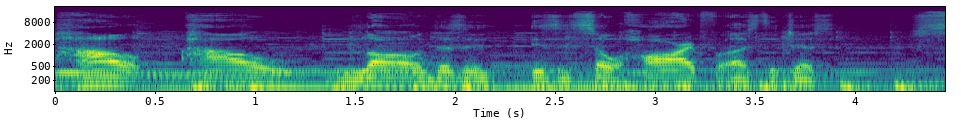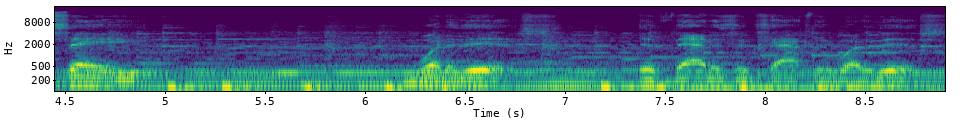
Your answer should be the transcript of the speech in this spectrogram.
How how long does it is it so hard for us to just say what it is if that is exactly what it is?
